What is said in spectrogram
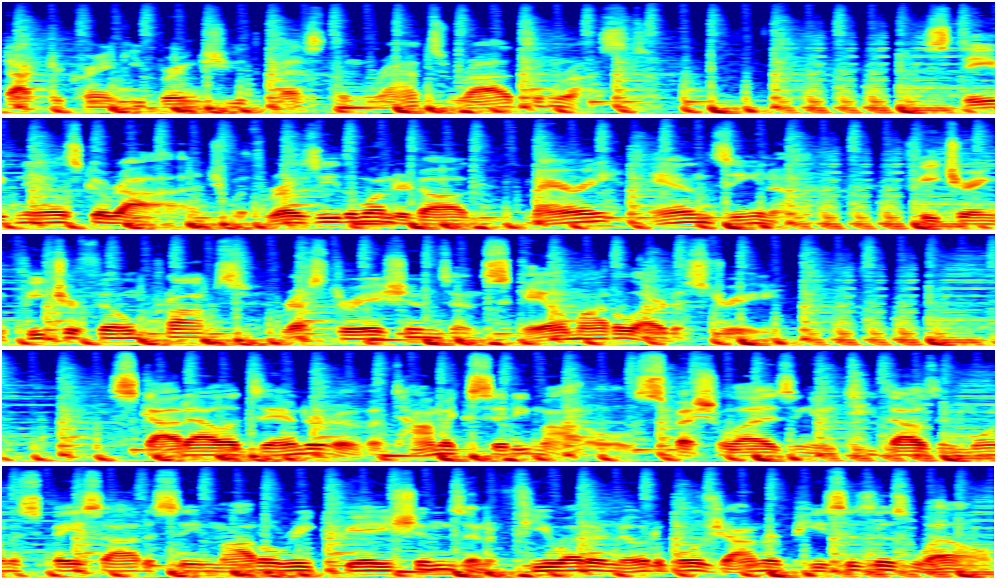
Dr. Cranky brings you the best in rats, rods, and rust. Steve Neal's Garage with Rosie the Wonder Dog, Mary, and Xena, featuring feature film props, restorations, and scale model artistry. Scott Alexander of Atomic City Models, specializing in 2001 A Space Odyssey model recreations and a few other notable genre pieces as well.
